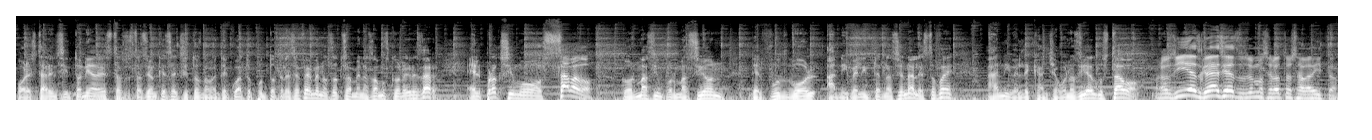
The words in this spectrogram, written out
por estar en sintonía de esta estación que es Éxitos 94.3 FM. Nosotros amenazamos con regresar el próximo sábado con más información del fútbol a nivel internacional. Esto fue a nivel de cancha. Buenos días, Gustavo. Buenos días, gracias. Nos vemos el otro sabadito.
